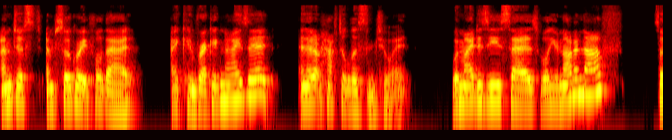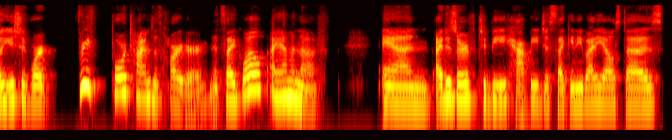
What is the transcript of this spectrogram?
I'm just, I'm so grateful that I can recognize it and I don't have to listen to it. When my disease says, well, you're not enough, so you should work three, four times as harder. And it's like, well, I am enough. And I deserve to be happy just like anybody else does.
